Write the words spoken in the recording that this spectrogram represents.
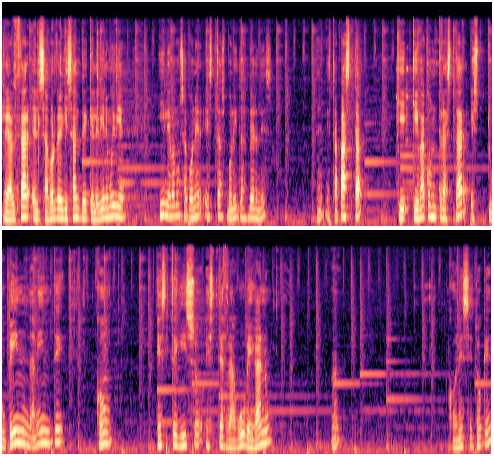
realzar el sabor del guisante que le viene muy bien y le vamos a poner estas bolitas verdes esta pasta que, va a contrastar estupendamente con este guiso este ragú vegano con ese toque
